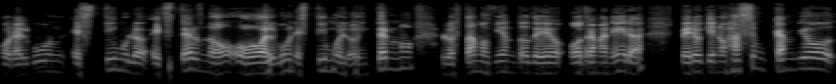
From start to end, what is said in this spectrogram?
por algún estímulo externo o algún estímulo interno lo estamos viendo de otra manera, pero que nos hace un cambio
